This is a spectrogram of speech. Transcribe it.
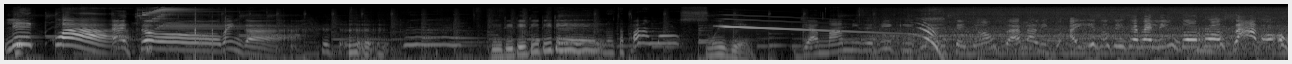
licuar. ¡Eso! ¡Venga! Tiriririri. Eh, lo tapamos. Muy bien. Ya mami de Vicky le enseñó a usar la licuadora. ¡Ay, eso sí se ve lindo rosado!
